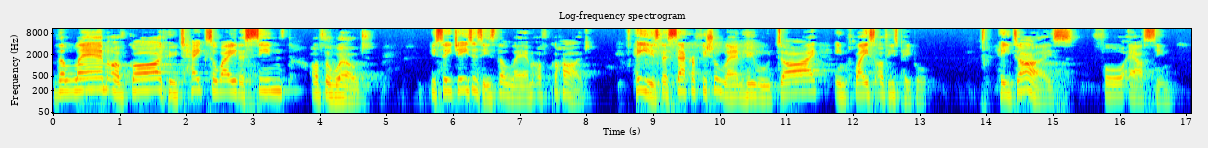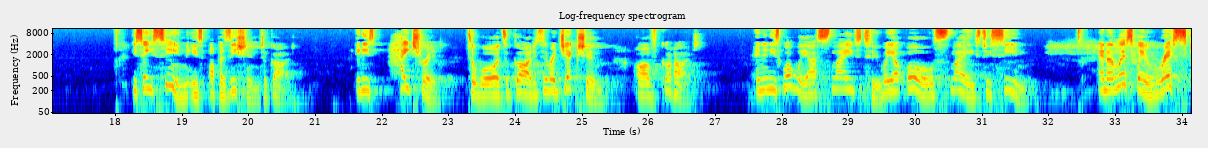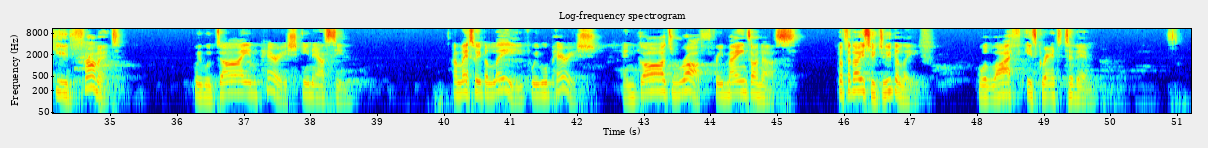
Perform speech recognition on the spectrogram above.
the Lamb of God who takes away the sins of the world. You see, Jesus is the Lamb of God. He is the sacrificial Lamb who will die in place of his people. He dies for our sin. You see, sin is opposition to God. It is hatred towards God. It's a rejection of God. And it is what we are slaves to. We are all slaves to sin. And unless we're rescued from it, we will die and perish in our sin. Unless we believe, we will perish. And God's wrath remains on us but for those who do believe, well, life is granted to them.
